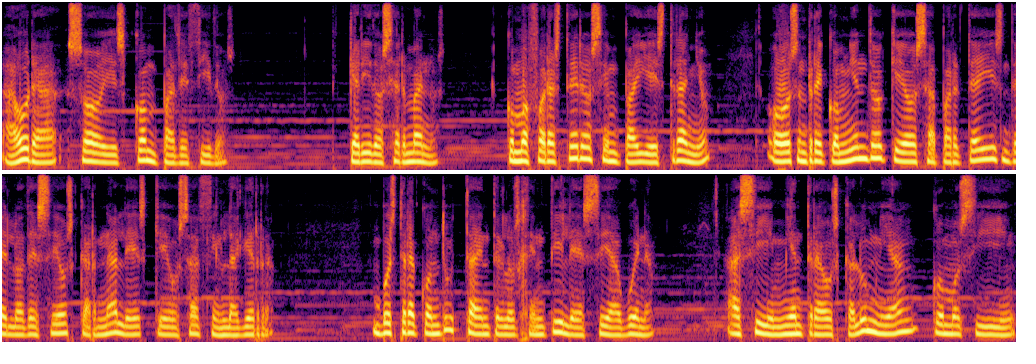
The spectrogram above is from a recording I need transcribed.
ahora sois compadecidos. Queridos hermanos, como forasteros en país extraño, os recomiendo que os apartéis de los deseos carnales que os hacen la guerra. Vuestra conducta entre los gentiles sea buena. Así, mientras os calumnian como si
